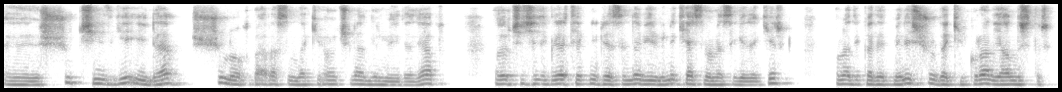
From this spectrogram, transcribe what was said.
Ee, şu çizgi ile şu nokta arasındaki ölçülendirmeyi de yap. Ölçü çizgileri teknik resimde birbirini kesmemesi gerekir. Buna dikkat etmeliyiz. Şuradaki kural yanlıştır.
